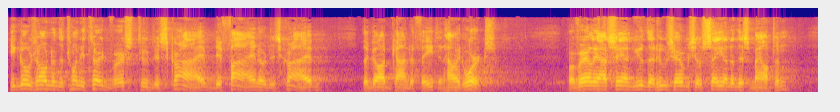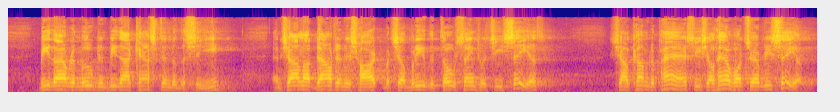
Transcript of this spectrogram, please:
he goes on in the 23rd verse to describe, define, or describe the God kind of faith and how it works. For verily I say unto you that whosoever shall say unto this mountain, Be thou removed and be thou cast into the sea, and shall not doubt in his heart, but shall believe that those things which he saith shall come to pass, he shall have whatsoever he saith.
